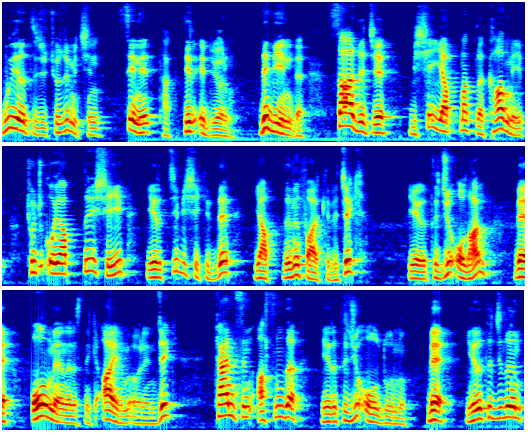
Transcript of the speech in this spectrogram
bu yaratıcı çözüm için seni takdir ediyorum dediğinde sadece bir şey yapmakla kalmayıp çocuk o yaptığı şeyi yaratıcı bir şekilde yaptığını fark edecek. Yaratıcı olan ve olmayan arasındaki ayrımı öğrenecek. Kendisinin aslında yaratıcı olduğunu ve yaratıcılığın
